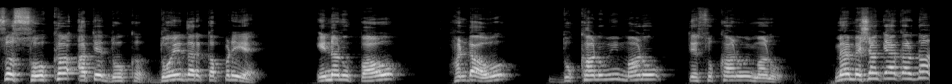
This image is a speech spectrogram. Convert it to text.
ਸੋ ਸੁੱਖ ਅਤੇ ਦੁੱਖ ਦੋਵੇਂ ਦਰ ਕੱਪੜੇ ਐ ਇਹਨਾਂ ਨੂੰ ਪਾਓ ਹੰਡਾਓ ਦੁੱਖਾਂ ਨੂੰ ਵੀ ਮਾਣੋ ਤੇ ਸੁੱਖਾਂ ਨੂੰ ਵੀ ਮਾਣੋ ਮੈਂ ਹਮੇਸ਼ਾ ਕਿਹਾ ਕਰਦਾ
